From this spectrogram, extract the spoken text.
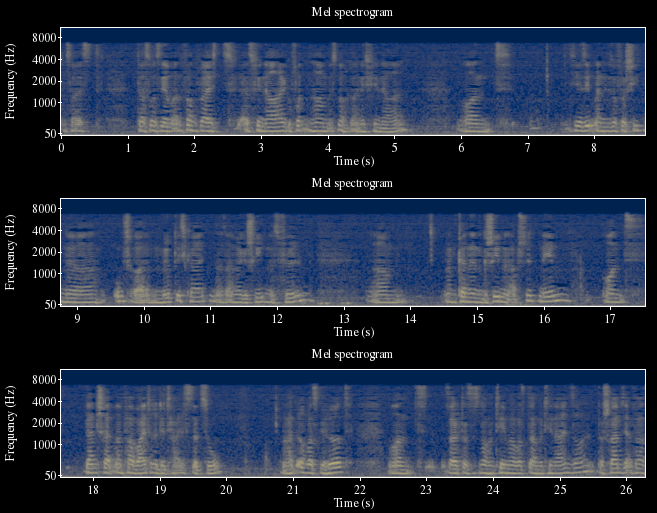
Das heißt, das, was Sie am Anfang vielleicht als final gefunden haben, ist noch gar nicht final. Und hier sieht man so verschiedene Umschreiben-Möglichkeiten, also einmal geschriebenes Füllen. Ähm, man kann einen geschriebenen Abschnitt nehmen und dann schreibt man ein paar weitere Details dazu. Man hat irgendwas gehört und sagt, das ist noch ein Thema, was damit hinein soll. Da schreiben Sie einfach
